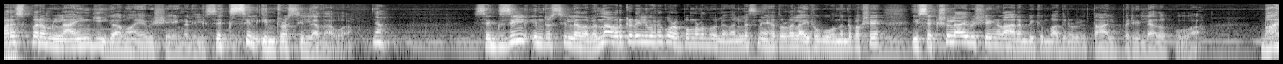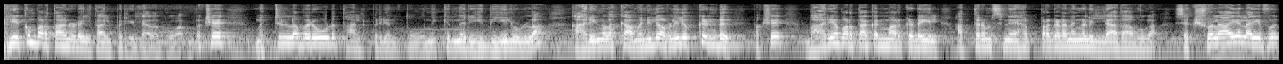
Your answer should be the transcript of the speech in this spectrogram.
പരസ്പരം ലൈംഗികമായ വിഷയങ്ങളിൽ സെക്സിൽ ഇൻട്രസ്റ്റ് ഇല്ലാതാവുക. ഞാ സെക്സിൽ ഇൻട്രസ്റ്റ് ഇല്ലാതാവുക. എന്നാൽ അവർക്കിടയിൽ വേറെ കുഴപ്പങ്ങളൊന്നുമില്ല. നല്ല സ്നേഹത്തോടെ ലൈഫ് പോകുന്നുണ്ട്. പക്ഷേ ഈ സെക്ഷലായ വിഷയങ്ങൾ ആരംഭിക്കുമ്പോൾ അതിനോടൊരു താല്പര്യമില്ലാതെ പോവുക. ഭാര്യക്കും ഭർത്താവിനിടയിൽ താല്പര്യമില്ലാതെ പോവുക. പക്ഷേ മറ്റുള്ളവരോട് താല്പര്യം തോന്നിക്കുന്ന രീതിയിലുള്ള കാര്യങ്ങളൊക്കെ അവനിലും അവളിലൊക്കെ ഉണ്ട്. പക്ഷേ ഭാര്യ ഭർത്താക്കന്മാർക്കിടയിൽ അത്തരം സ്നേഹപ്രകടനങ്ങൾ ഇല്ലാതാവുക. സെക്ഷലായ ലൈഫ്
